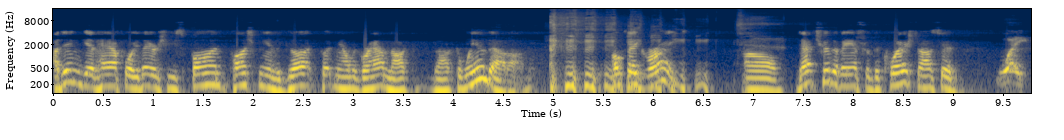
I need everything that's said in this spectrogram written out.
I didn't get halfway there. She spun, punched me in the gut, put me on the ground, knocked knocked the wind out of me. okay, great. Um, that should have answered the question. I said, "Wait,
